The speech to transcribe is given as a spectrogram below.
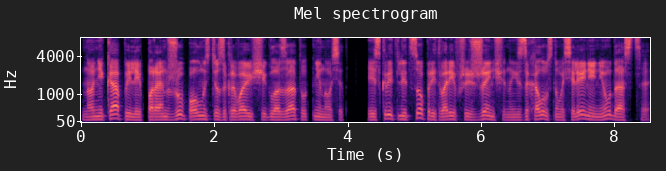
Но никап или паранжу, полностью закрывающие глаза, тут не носят. И скрыть лицо, притворившись женщиной из захолустного селения, не удастся.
